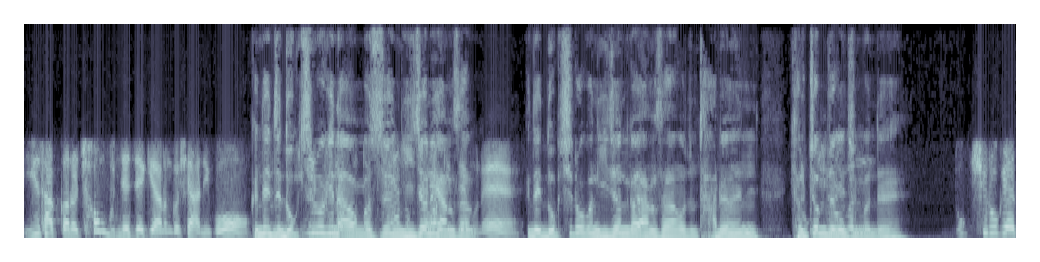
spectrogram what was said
이 사건을 처음 문제 제기하는 것이 아니고 근데 이제 녹취록이 나온 것은 이전의 양상, 때문에 근데 녹취록은 이전과 양상하고 좀 다른 결정적인 증거인데. 녹취록의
